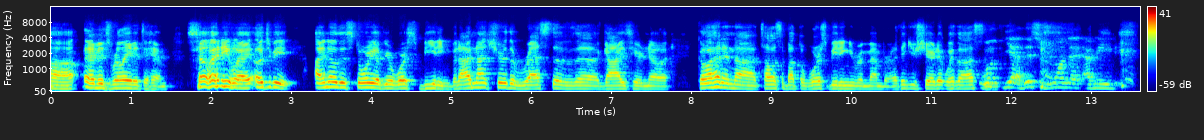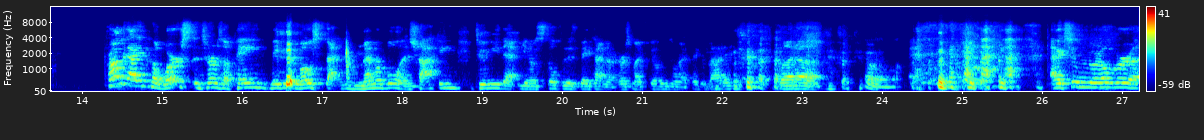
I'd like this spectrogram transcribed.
uh, and it's related to him. So anyway, OGB, I know the story of your worst beating, but I'm not sure the rest of the guys here know it. Go ahead and uh, tell us about the worst beating you remember. I think you shared it with us. Well, yeah, this is one that I mean, probably not even the worst in terms of pain. Maybe the most memorable and shocking to me that you know still to this day kind of hurts my feelings when I think about it. But uh, Oh, actually, we were over. Uh,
